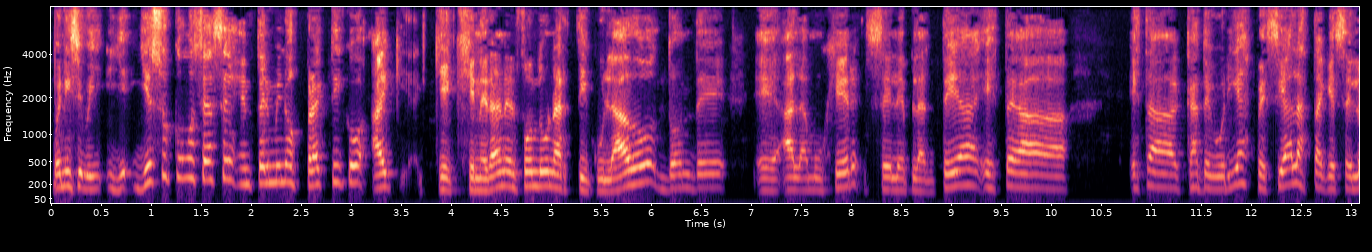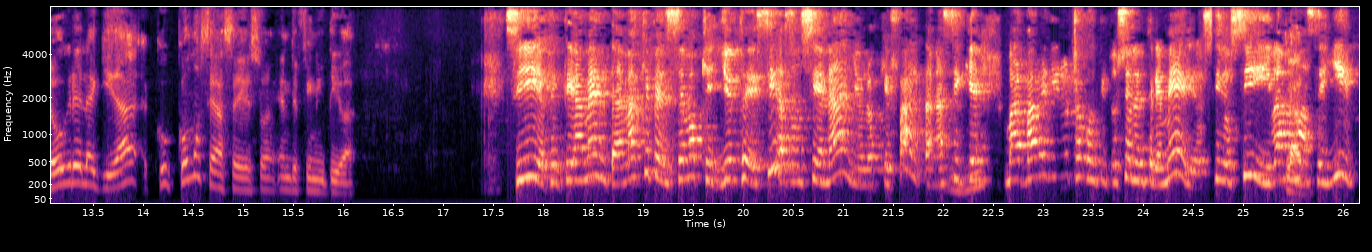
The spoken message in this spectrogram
Buenísimo. ¿Y, eso cómo se hace en términos prácticos? Hay que generar en el fondo un articulado donde eh, a la mujer se le plantea esta, esta categoría especial hasta que se logre la equidad. ¿Cómo se hace eso en definitiva? Sí, efectivamente. Además que pensemos que, yo te decía, son 100 años los que faltan, así que va, a venir otra constitución entre medio, sí o sí, y vamos a seguir.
